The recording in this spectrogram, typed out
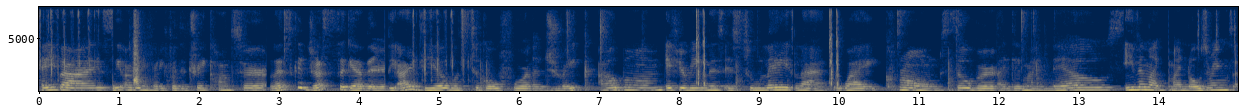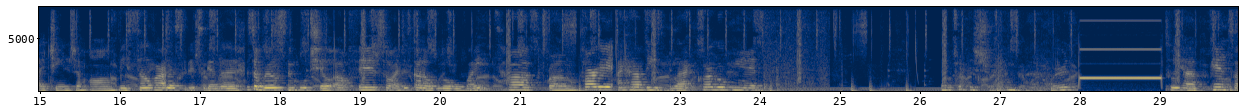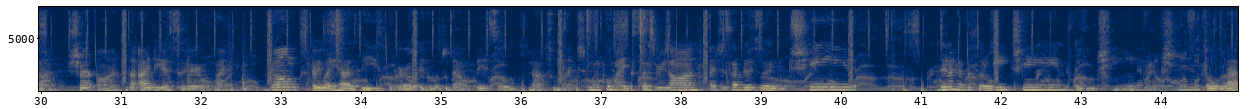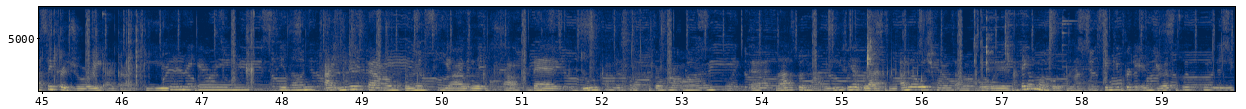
Hey you guys, we are getting ready for the Drake concert. Let's get dressed together. The idea was to go for a Drake album. If you're reading this, it's too late. Black, white, chrome, silver. I did my nails. Even like my nose rings, I changed them all. Be silver. Let's get it together. It's a real simple chill outfit. So I just got a little white top from Target. I have these black cargo pants at the shirt backwards. So we have pants on, shirt on. The idea is to wear my dunks. Everybody has these, but girl, it goes with the outfit, so not too much. I'm gonna put my accessories on. I just have this little chain. Then I have this little chain, double chain action. So lastly for jewelry, I got these the earrings. See them? I even found Balenciaga crop bag dupe. I'm just gonna throw her on like that. Last but not least, we have glasses. I know which ones I wanna go with. I think I'm gonna go with the last one. Thank you for getting dressed with me.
